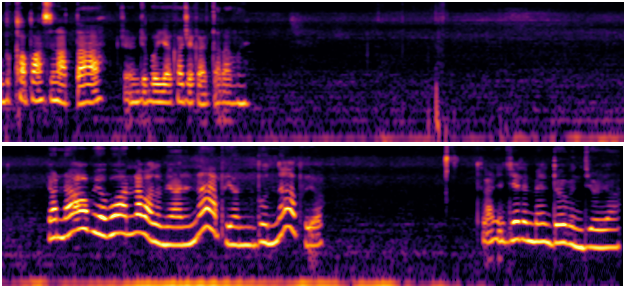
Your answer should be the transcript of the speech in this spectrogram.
Bu kapansın hatta. Çünkü bu yakacak her tarafını. Ya ne yapıyor bu anlamadım yani. Ne yapıyor bu ne yapıyor? Sadece gelin beni dövün diyor ya.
